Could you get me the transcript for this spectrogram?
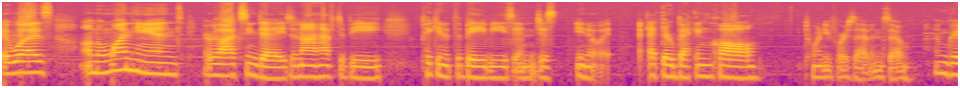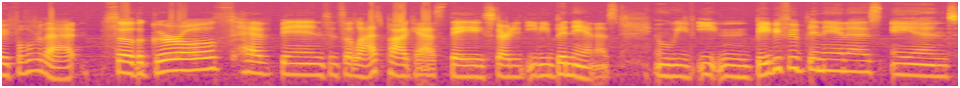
It was, on the one hand, a relaxing day to not have to be picking up the babies and just, you know, at their beck and call 24 7. So I'm grateful for that. So the girls have been, since the last podcast, they started eating bananas. And we've eaten baby food bananas and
